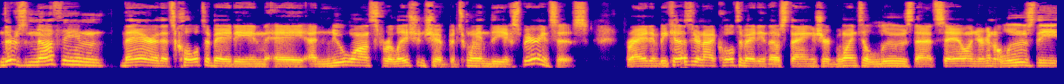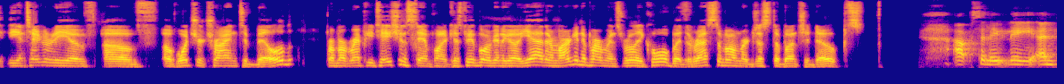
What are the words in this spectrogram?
there's nothing there that's cultivating a, a nuanced relationship between the experiences, right? And because you're not cultivating those things, you're going to lose that sale and you're going to lose the, the integrity of, of, of what you're trying to build from a reputation standpoint because people are going to go, yeah, their marketing department's really cool, but the rest of them are just a bunch of dopes. Absolutely. And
